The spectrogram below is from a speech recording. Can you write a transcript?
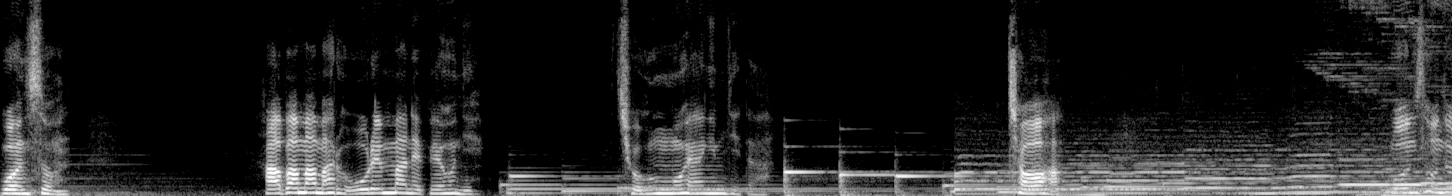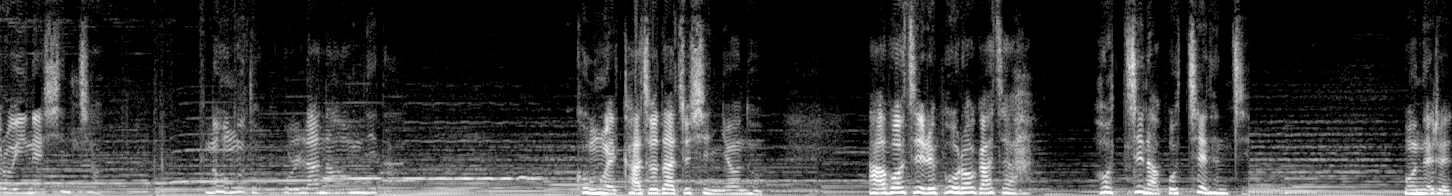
원손 아바마마로 오랜만에 배우니 좋은 모양입니다. 저하 원손으로 인해 신청 너무도 곤란하옵니다. 공을 가져다 주신 연후 아버지를 보러 가자 어찌나 보채는지 오늘은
